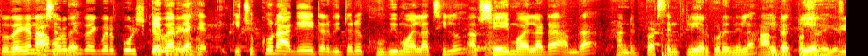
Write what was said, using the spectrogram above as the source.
তো দেখেন আবারও কিন্তু একবারে পরিষ্কার এবার দেখেন কিছুক্ষণ আগে এটার ভিতরে খুবই ময়লা ছিল সেই ময়লাটা আমরা হান্ড্রেড পার্সেন্ট ক্লিয়ার করে নিলাম এটা ক্লিয়ার হয়ে গেছে।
